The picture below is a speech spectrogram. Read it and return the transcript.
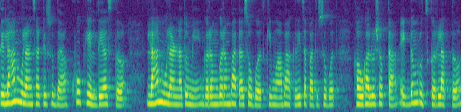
ते लहान मुलांसाठी सुद्धा खूप हेल्दी असतं. लहान मुलांना तुम्ही गरम गरम भातासोबत किंवा भाकरी चपातीसोबत खाऊ घालू शकता. एकदम रुचकर लागतं.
